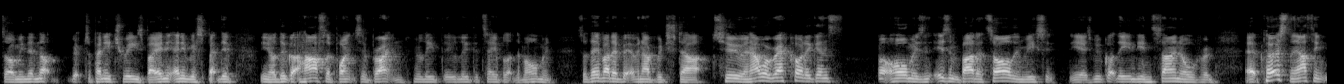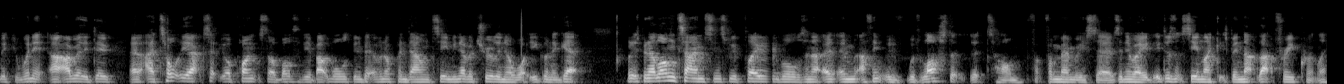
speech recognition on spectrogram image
So I mean, they've not ripped up any trees by any any respect. They've you know they've got half the points of Brighton, who lead who lead the table at the moment. So they've had a bit of an average start too. And our record against at home isn't isn't bad at all in recent years. We've got the Indian sign over him. Uh, personally, I think we can win it. I, I really do. Uh, I totally accept your points though, both of you about Wolves being a bit of an up and down team. You never truly know what you're going to get. But it's been a long time since we've played Wolves, and I, and I think we've we've lost at, at home from memory serves. Anyway, it doesn't seem like it's been that, that frequently.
